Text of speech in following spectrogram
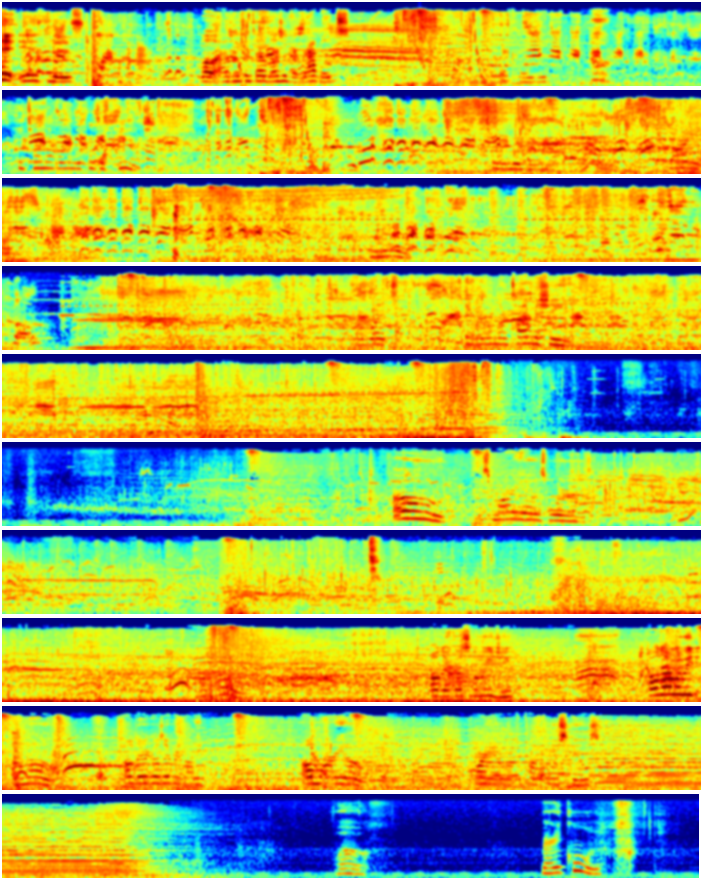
What is this? Well, as you can tell, those are the rabbits. They're crazy. he turned that one into Princess Peach. Turned into my time machine. Luigi. Hold on, Luigi. Oh no. Oh, there goes everybody. Oh, Mario. Mario with the parkour skills. Whoa. Very cool.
